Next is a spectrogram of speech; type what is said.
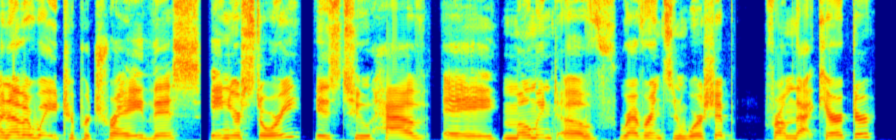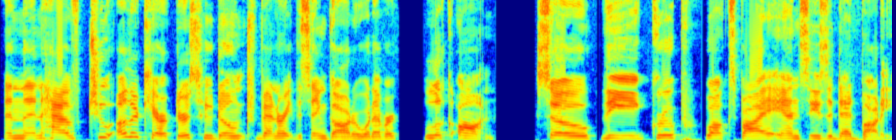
Another way to portray this in your story is to have a moment of reverence and worship from that character, and then have two other characters who don't venerate the same god or whatever look on. So the group walks by and sees a dead body.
